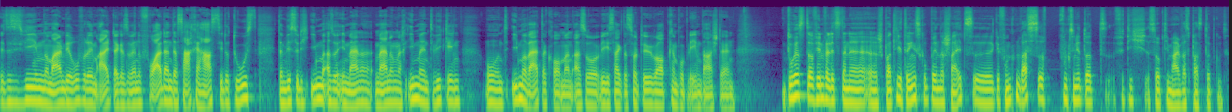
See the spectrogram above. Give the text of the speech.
Das ist wie im normalen Beruf oder im Alltag. Also wenn du Freude an der Sache hast, die du tust, dann dann wirst du dich immer, also in meiner Meinung nach immer entwickeln und immer weiterkommen. Also wie gesagt, das sollte überhaupt kein Problem darstellen. Du hast auf jeden Fall jetzt eine äh, sportliche Trainingsgruppe in der Schweiz äh, gefunden. Was äh, funktioniert dort für dich so optimal? Was passt dort gut?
